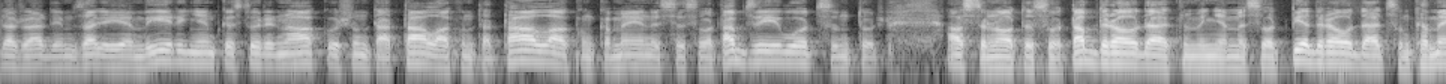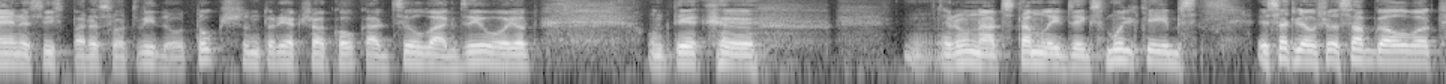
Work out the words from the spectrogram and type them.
dažādiem zaļajiem vīriņiem, kas tur ir nākuši, un tā tālāk, un tā tālāk, un ka mēnesis esot apdzīvots, un tur astronauti esot apdraudēti, un viņam esot piedraudēts, un ka mēnesis vispār esot vidū tukšs, un tur iekšā kaut kādi cilvēki dzīvojot, un tiek. Uh, runāts tam līdzīgas muļķības. Es atļaušos apgalvot,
